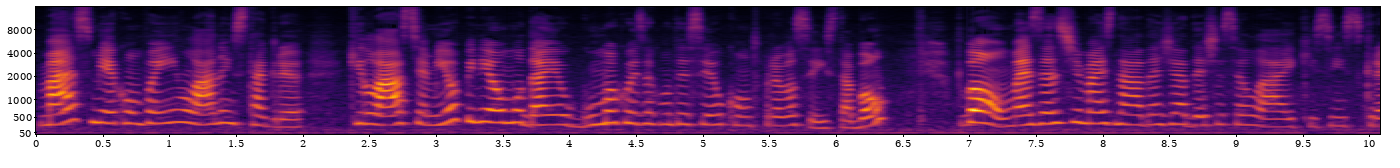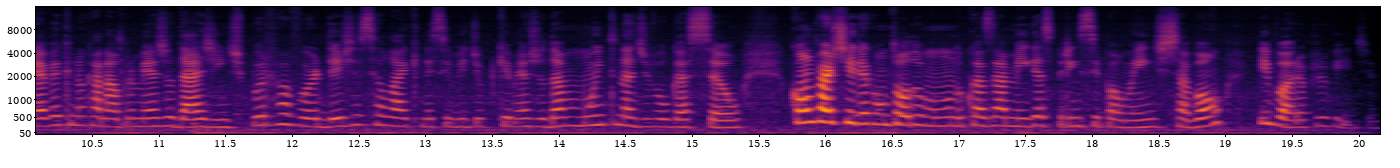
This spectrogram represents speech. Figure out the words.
Mas me acompanhem lá no Instagram, que lá, se a minha opinião mudar e alguma coisa acontecer, eu conto pra vocês, tá bom? Bom, mas antes de mais nada, já deixa seu like, se inscreve aqui no canal pra me ajudar, gente. Por favor, deixa seu like nesse vídeo, porque me ajuda muito na divulgação. Compartilha com todo mundo, com as amigas principalmente, tá bom? E bora pro vídeo.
